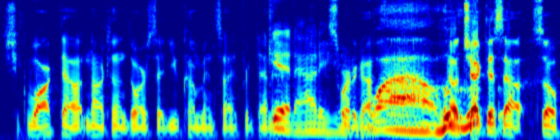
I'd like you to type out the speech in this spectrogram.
She walked out, knocked on the door, said, "You come inside for dinner." Get outta here. Swear to God. Wow. Who- now who- check this out. So,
